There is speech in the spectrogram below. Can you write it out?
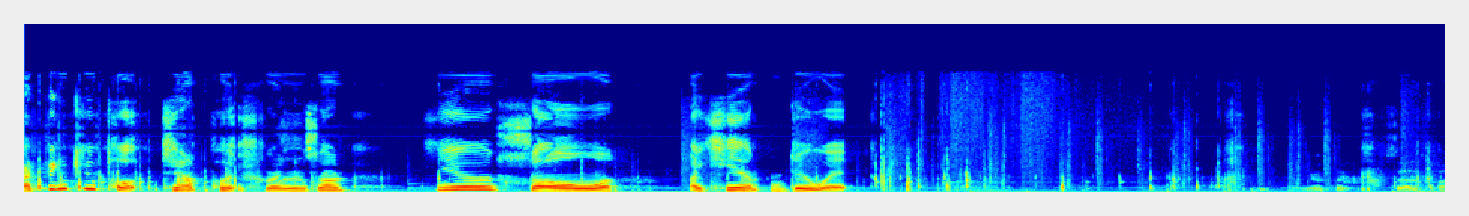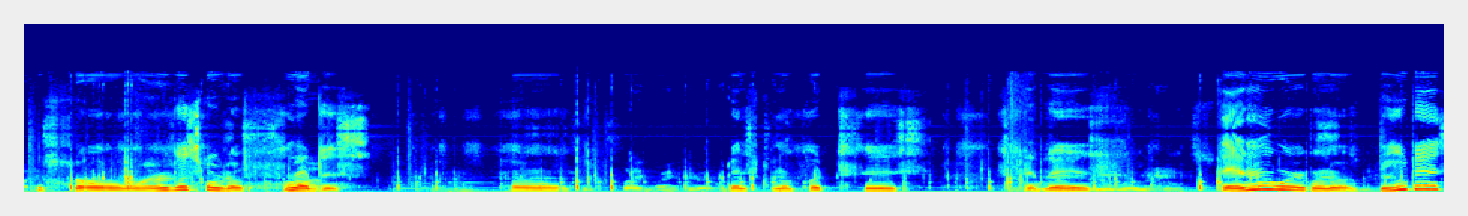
I think you put can't put strings on here, so I can't do it. So we're just gonna throw this. It's um, sliding right through it. we're just gonna put this and this. Then we're gonna do this.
